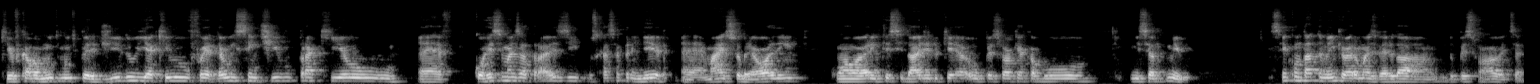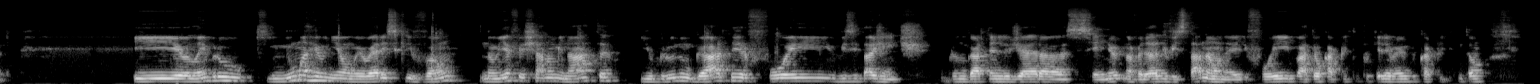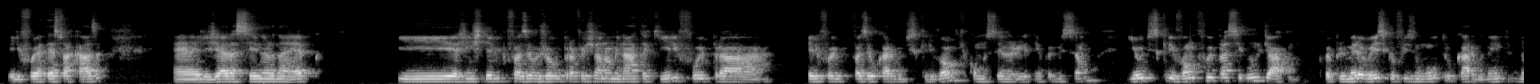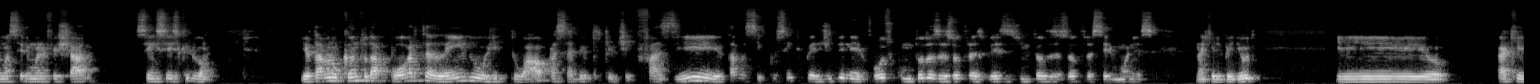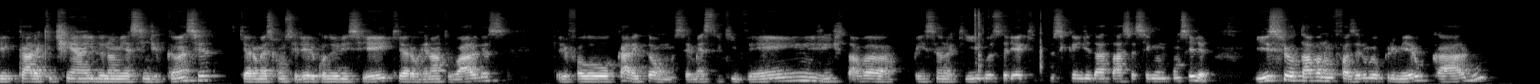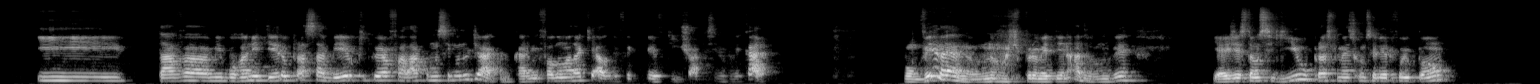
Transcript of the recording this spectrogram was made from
que eu ficava muito, muito perdido, e aquilo foi até um incentivo para que eu é, corresse mais atrás e buscasse aprender é, mais sobre a ordem, com uma maior intensidade do que o pessoal que acabou iniciando comigo. Sem contar também que eu era mais velho da, do pessoal, etc. E eu lembro que em uma reunião eu era escrivão, não ia fechar a nominata, e o Bruno Gartner foi visitar a gente. O Bruno Gartner ele já era sênior, na verdade visitar não, né? Ele foi até o capítulo porque ele é membro do capítulo, então ele foi até sua casa. É, ele já era sênior na época e a gente teve que fazer um jogo para fechar a nominata aqui. Ele foi para ele foi fazer o cargo de escrivão, que como sênior ele tem permissão, e eu de escrivão fui para segundo diácono. Foi a primeira vez que eu fiz um outro cargo dentro de uma cerimônia fechada sem ser escrivão. E eu estava no canto da porta lendo o ritual para saber o que, que, eu tinha que fazer. Eu estava 100% perdido e nervoso, como todas as outras vezes, em todas as outras cerimônias naquele período. E aquele cara que tinha ido na minha sindicância, que era o mestre conselheiro quando eu iniciei, que era o Renato Vargas, ele falou: Cara, então, semestre que vem, a gente estava pensando aqui, gostaria que tu se candidatasse a segundo conselheiro. Isso eu estava fazendo o meu primeiro cargo e tava me borrando inteiro para saber o que, que, eu ia falar como segundo diácono. O cara me falou uma daquela, eu fiquei, eu fiquei em choque, assim, eu falei, cara, vamos ver, né? Não, não te prometi nada, vamos ver. E aí a gestão seguiu, o próximo mestre conselheiro foi o Pão,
